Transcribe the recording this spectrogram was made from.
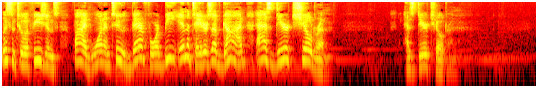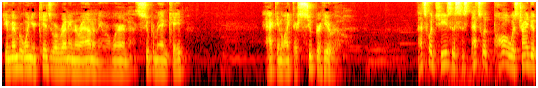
Listen to Ephesians 5 1 and 2. Therefore, be imitators of God as dear children. As dear children. Do you remember when your kids were running around and they were wearing a Superman cape? Acting like they're superhero. That's what Jesus is, that's what Paul was trying to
